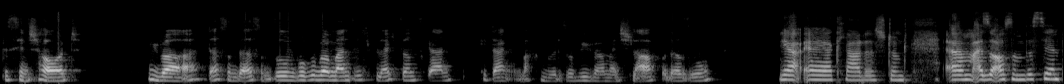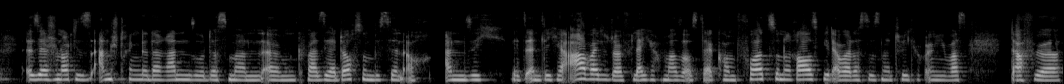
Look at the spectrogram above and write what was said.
bisschen schaut, wie war das und das und so, worüber man sich vielleicht sonst gar nicht Gedanken machen würde, so wie war mein Schlaf oder so. Ja, ja, ja, klar, das stimmt. Ähm, also auch so ein bisschen ist ja schon auch dieses Anstrengende daran, so dass man ähm, quasi ja doch so ein bisschen auch an sich letztendlich erarbeitet oder vielleicht auch mal so aus der Komfortzone rausgeht, aber das ist natürlich auch irgendwie was, dafür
